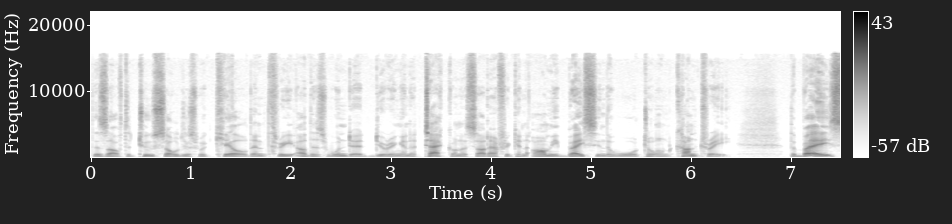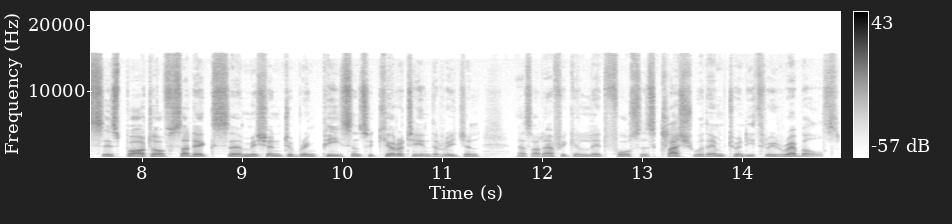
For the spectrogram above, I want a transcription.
This after two soldiers were killed and three others wounded during an attack on a South African army base in the war torn country. The base is part of SADC's uh, mission to bring peace and security in the region as South African led forces clash with M23 rebels.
